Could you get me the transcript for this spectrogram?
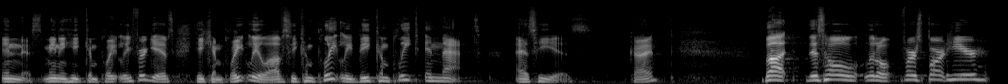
in this, meaning he completely forgives, he completely loves, he completely, be complete in that as he is. Okay? But this whole little first part here,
